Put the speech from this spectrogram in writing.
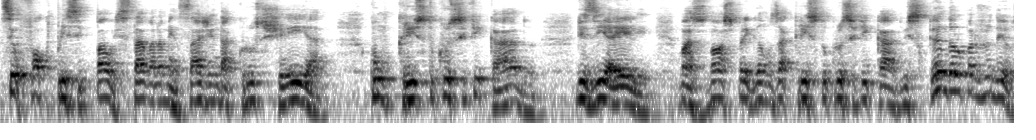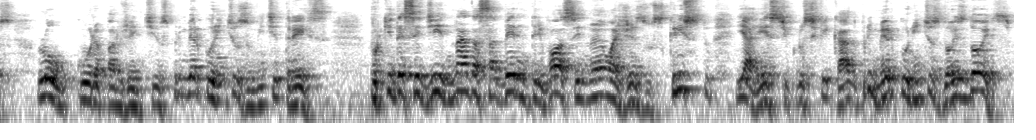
seu foco principal estava na mensagem da cruz cheia, com Cristo crucificado. Dizia ele: Mas nós pregamos a Cristo crucificado, escândalo para os judeus, loucura para os gentios. 1 Coríntios 1, 23. Porque decidi nada saber entre vós senão a Jesus Cristo e a este crucificado. 1 Coríntios 2, 2.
